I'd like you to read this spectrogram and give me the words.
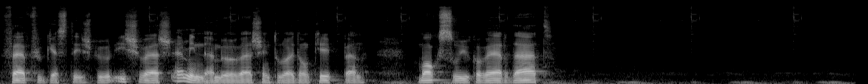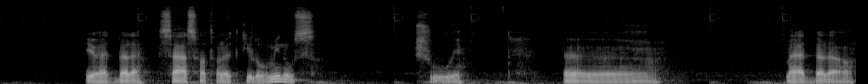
felfüggesztésből is vers, e mindenből verseny tulajdonképpen. Maxoljuk a verdát. Jöhet bele 165 kg mínusz. Súly. Ö, mehet bele a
